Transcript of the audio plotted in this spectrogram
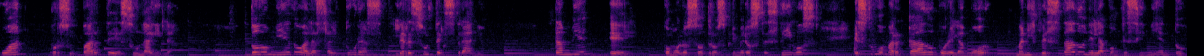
Juan, por su parte, es un águila. Todo miedo a las alturas le resulta extraño. También él, como los otros primeros testigos, estuvo marcado por el amor manifestado en el acontecimiento.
